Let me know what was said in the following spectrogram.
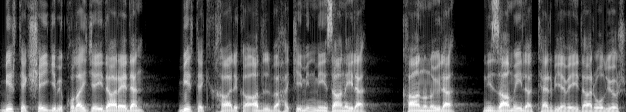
bir tek şey gibi kolayca idare eden, bir tek Halika adıl ve hakimin mizanıyla, kanunuyla, nizamıyla terbiye ve idare oluyor.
